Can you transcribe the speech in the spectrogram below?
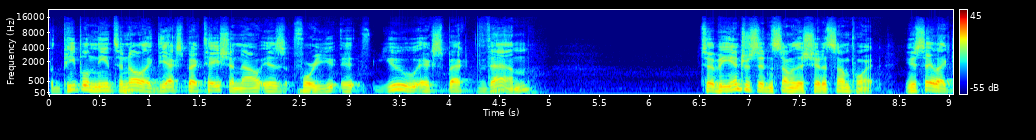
But people need to know, like the expectation now is for you. If You expect them to be interested in some of this shit at some point. You say like,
